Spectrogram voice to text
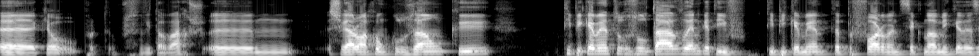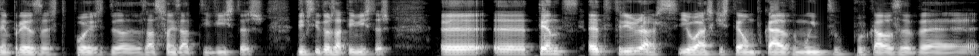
uh, que é o, o professor Vitor Barros, uh, chegaram à conclusão que tipicamente o resultado é negativo tipicamente a performance económica das empresas depois das ações ativistas, de investidores ativistas, uh, uh, tende a deteriorar-se. E eu acho que isto é um bocado muito por causa da.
